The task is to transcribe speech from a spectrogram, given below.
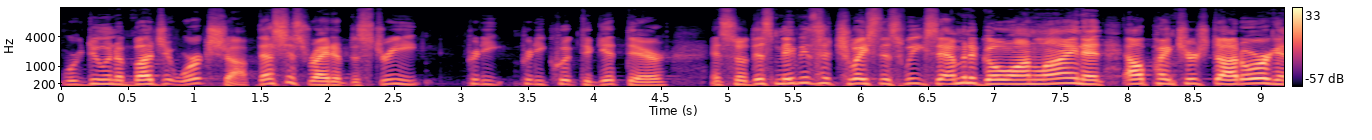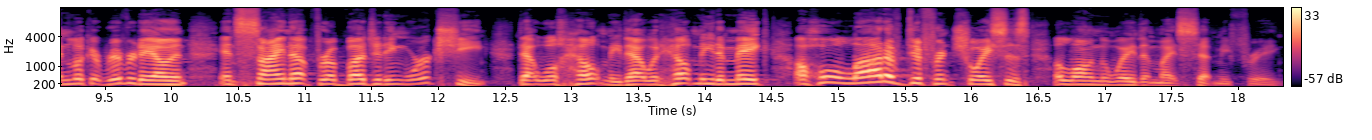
we're doing a budget workshop. That's just right up the street, pretty, pretty quick to get there. And so this maybe it's a choice this week. Say, I'm going to go online at alpinechurch.org and look at Riverdale and, and sign up for a budgeting worksheet that will help me. That would help me to make a whole lot of different choices along the way that might set me free.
